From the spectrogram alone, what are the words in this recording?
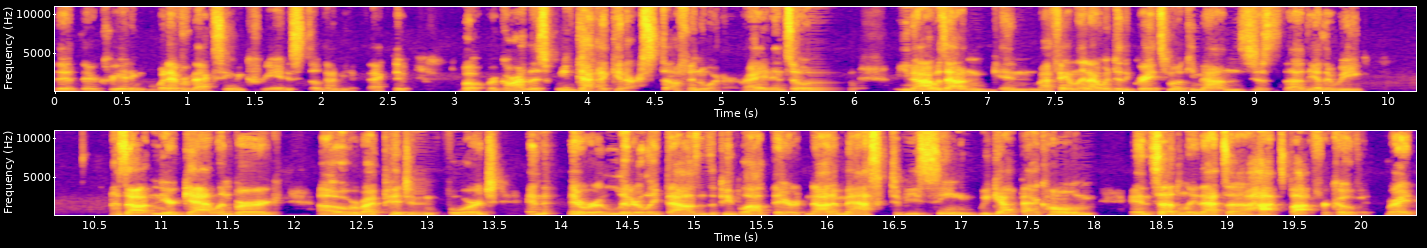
that they're creating whatever vaccine we create is still going to be effective but regardless, we've got to get our stuff in order, right? And so, you know, I was out in, in my family and I went to the Great Smoky Mountains just uh, the other week. I was out near Gatlinburg, uh, over by Pigeon Forge, and there were literally thousands of people out there, not a mask to be seen. We got back home, and suddenly that's a hot spot for COVID, right?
